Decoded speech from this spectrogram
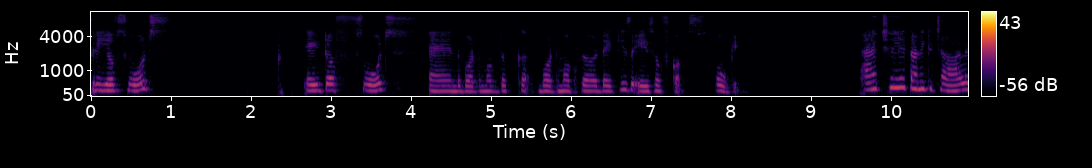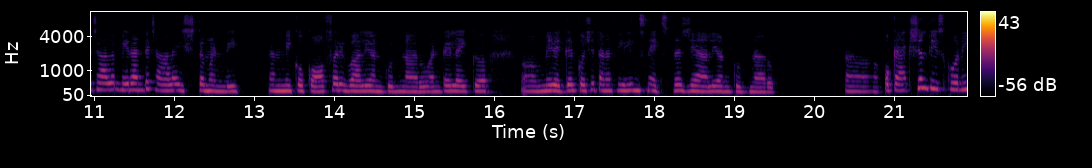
three of swords, eight of swords and bottom of the క bottom of the deck is ace of cups. Okay. Actually తనకి చాలా చాలా మీరంటే చాలా ఇష్టం అండి తను మీకు ఒక ఆఫర్ ఇవ్వాలి అనుకుంటున్నారు. అంటే లైక్ మీ దగ్గరకు వచ్చి తన ఫీలింగ్స్‌ని ఎక్స్‌ప్రెస్ చేయాలి అనుకుంటున్నారు. ఒక యాక్షన్ తీసుకొని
